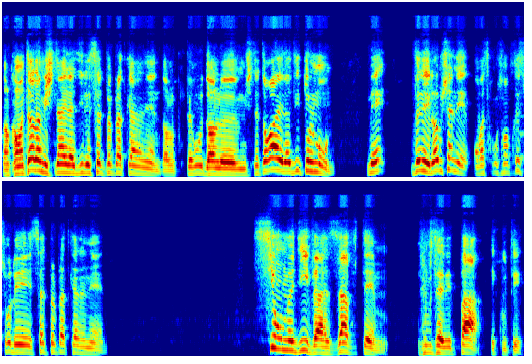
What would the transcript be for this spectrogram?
Dans le commentaire de la Mishnah, il a dit les sept peuplades cananéennes. Dans le, dans le Mishneh Torah, il a dit tout le monde. Mais on va se concentrer sur les sept peuplades cananéennes. Si on me dit va zavtem, vous n'avez pas écouté,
